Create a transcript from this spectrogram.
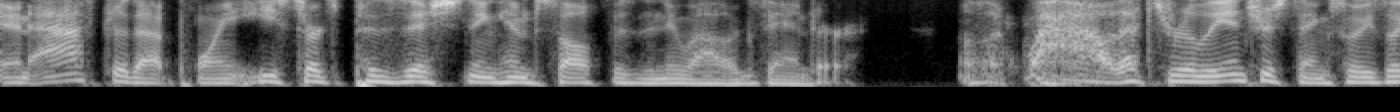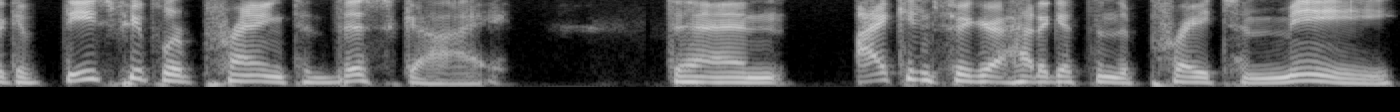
and after that point, he starts positioning himself as the new Alexander. I was like, wow, that's really interesting. So he's like, if these people are praying to this guy, then I can figure out how to get them to pray to me.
